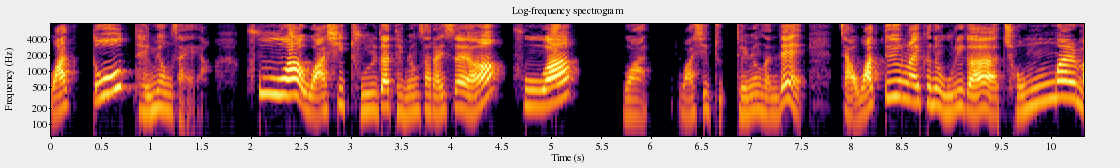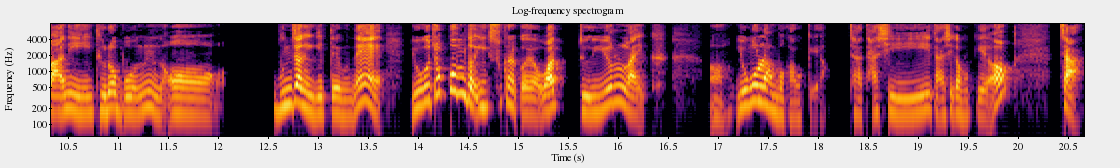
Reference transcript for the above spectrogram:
what도 대명사예요. who와 what이 둘 다 대명사라 했어요. who와 what, what이 두, 대명사인데, 자, what do you like는 우리가 정말 많이 들어본 어, 문장이기 때문에 요거 조금 더 익숙할 거예요. What do you like? 어, 요걸로 한번 가볼게요. 자, 다시 다시 가볼게요. 자,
